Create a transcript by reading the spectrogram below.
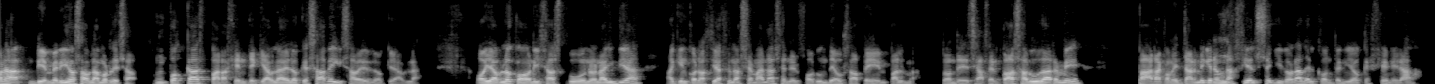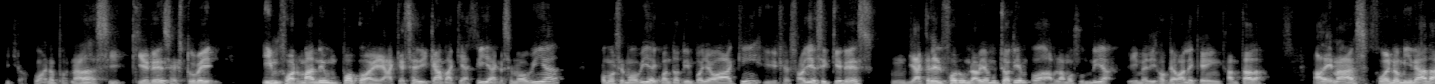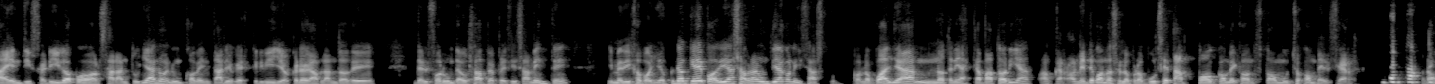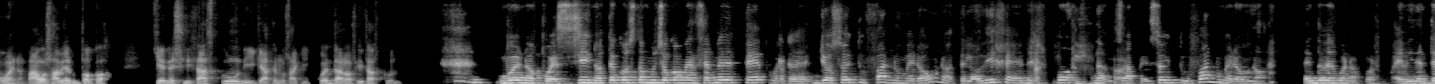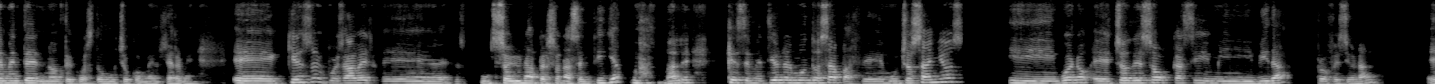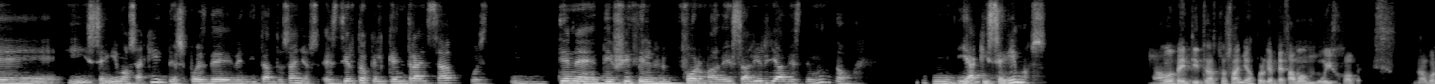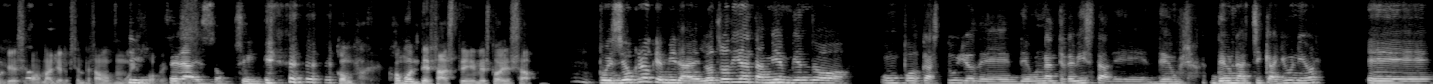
Hola, bienvenidos a Hablamos de SAP, un podcast para gente que habla de lo que sabe y sabe de lo que habla. Hoy hablo con Izaskun Onaindia, a quien conocí hace unas semanas en el fórum de USAP en Palma, donde se acercó a saludarme para comentarme que era una fiel seguidora del contenido que generaba. Y yo, bueno, pues nada, si quieres, estuve informando un poco a qué se dedicaba, qué hacía, qué se movía, cómo se movía y cuánto tiempo llevaba aquí. Y dije, oye, si quieres, ya que en el fórum no había mucho tiempo, hablamos un día. Y me dijo que vale, que encantada. Además, fue nominada en diferido por Sara Antuñano en un comentario que escribí, yo creo, hablando de, del fórum de USAPE precisamente, y me dijo, pues yo creo que podrías hablar un día con Izaskun, con lo cual ya no tenía escapatoria, aunque realmente cuando se lo propuse tampoco me costó mucho convencer. Pero bueno, vamos a ver un poco quién es Izaskun y qué hacemos aquí. Cuéntanos, Izaskun. Bueno, pues sí, no te costó mucho convencerme de té porque yo soy tu fan número uno, te lo dije en el post de USAPE, soy tu fan número uno. Entonces, bueno, pues evidentemente no te costó mucho convencerme. Eh, ¿Quién soy? Pues a ver, eh, soy una persona sencilla, ¿vale? Que se metió en el mundo SAP hace muchos años y bueno, he hecho de eso casi mi vida profesional. Eh, y seguimos aquí después de veintitantos años. Es cierto que el que entra en SAP pues tiene difícil forma de salir ya de este mundo y aquí seguimos. Llevamos veintitantos años porque empezamos muy jóvenes, no porque seamos mayores, empezamos muy sí, jóvenes. Será eso, sí. ¿Cómo, empezaste en esto de SAP? Pues yo creo que, mira, el otro día también viendo un podcast tuyo de, una entrevista de, de, una, chica junior, eh,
